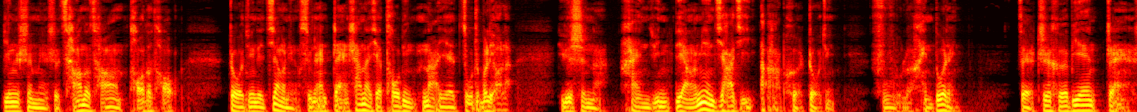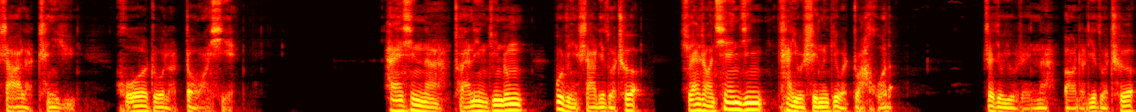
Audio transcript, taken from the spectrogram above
兵士们是藏的藏，逃的逃，赵军的将领虽然斩杀那些逃兵，那也组织不了了，于是呢。汉军两面夹击，大破赵军，俘虏了很多人，在支河边斩杀了陈馀，活捉了赵王歇。韩信呢，传令军中不准杀李左车，悬赏千金，看有谁能给我抓活的。这就有人呢，绑着李左车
